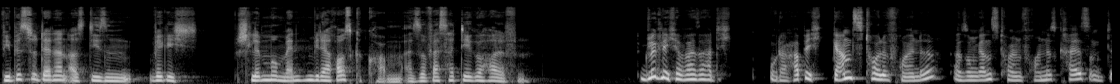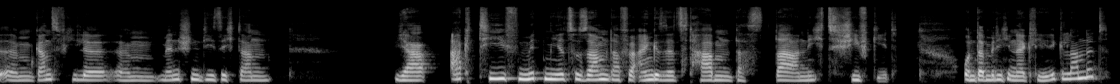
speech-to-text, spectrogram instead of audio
Wie bist du denn dann aus diesen wirklich schlimmen Momenten wieder rausgekommen? Also was hat dir geholfen? Glücklicherweise hatte ich oder habe ich ganz tolle Freunde, also einen ganz tollen Freundeskreis und ähm, ganz viele ähm, Menschen, die sich dann ja aktiv mit mir zusammen dafür eingesetzt haben, dass da nichts schief geht. Und dann bin ich in der Klinik gelandet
